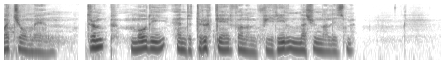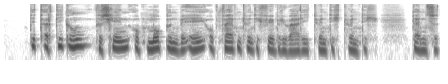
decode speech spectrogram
Macho Man. Trump, Modi en de terugkeer van een viriel nationalisme. Dit artikel verscheen op mo.be op 25 februari 2020 tijdens het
